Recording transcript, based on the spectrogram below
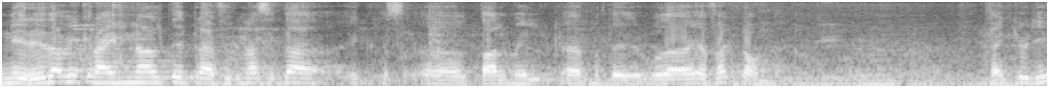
ਹਨੇਰੇ ਦਾ ਵੀ ਕ੍ਰਾਈਮ ਨਾਲ ਤੇ ਟ੍ਰੈਫਿਕ ਨਾਲ ਸਿੱਧਾ ਇੱਕ ਤਾਲਮੇਲ ਮਤਲਬ ਉਹਦਾ ਇਫੈਕਟ ਆਉਂਦਾ। ਥੈਂਕ ਯੂ ਜੀ।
